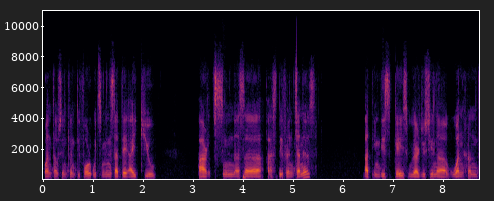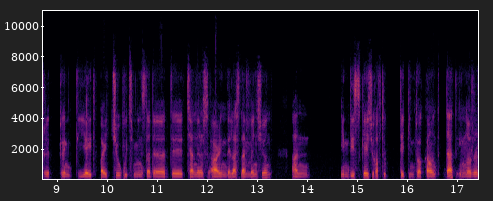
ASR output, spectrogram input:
1024, which means that the IQ are seen as, a, as different channels. But in this case, we are using a 128 by 2, which means that uh, the channels are in the last dimension. And in this case, you have to take into account that in order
